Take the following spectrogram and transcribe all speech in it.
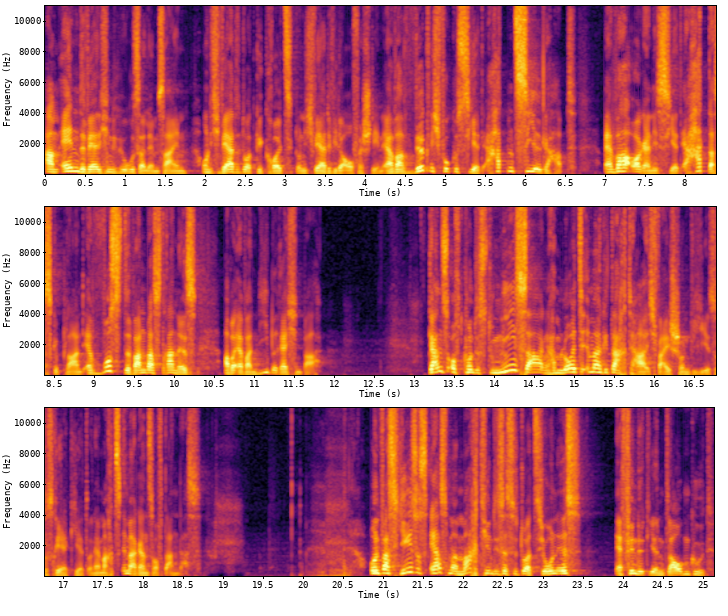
am Ende werde ich in Jerusalem sein und ich werde dort gekreuzigt und ich werde wieder auferstehen. Er war wirklich fokussiert, er hat ein Ziel gehabt, er war organisiert, er hat das geplant, er wusste, wann was dran ist, aber er war nie berechenbar. Ganz oft konntest du nie sagen, haben Leute immer gedacht, ja, ich weiß schon, wie Jesus reagiert und er macht es immer ganz oft anders. Und was Jesus erstmal macht hier in dieser Situation ist, er findet ihren Glauben gut.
